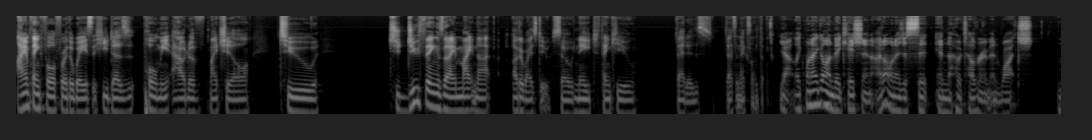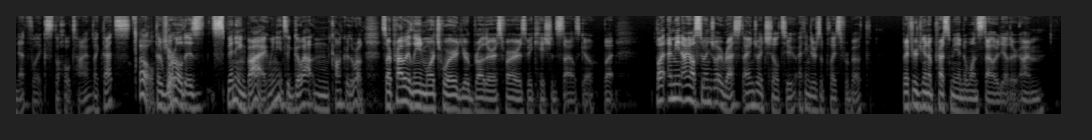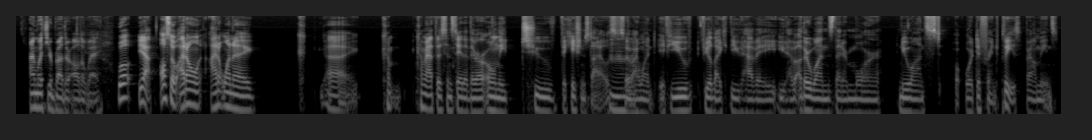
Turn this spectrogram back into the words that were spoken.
I am thankful for the ways that he does pull me out of my chill to to do things that I might not otherwise do. So, Nate, thank you. That is that's an excellent thing. Yeah, like when I go on vacation, I don't want to just sit in the hotel room and watch Netflix the whole time. Like that's Oh, the sure. world is spinning by. We need to go out and conquer the world. So I probably lean more toward your brother as far as vacation styles go. But but I mean, I also enjoy rest. I enjoy chill too. I think there's a place for both. But if you're going to press me into one style or the other, I'm I'm with your brother all the way. Well, yeah. Also, I don't I don't want to uh, come come at this and say that there are only two vacation styles. So mm. I want if you feel like you have a you have other ones that are more nuanced or, or different, please by all means.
